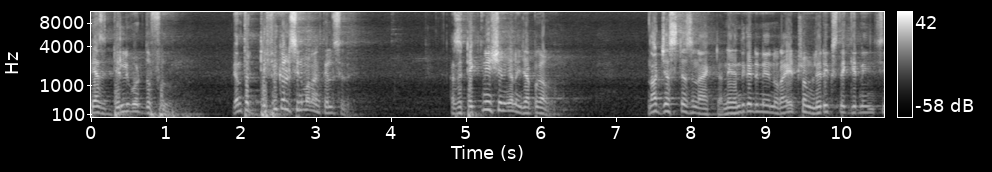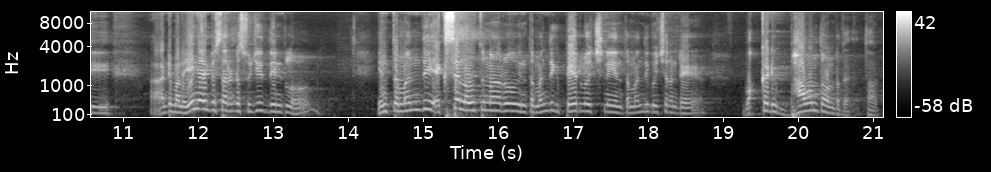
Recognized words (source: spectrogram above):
he has delivered the full ఎంత డిఫికల్ట్ సినిమా నాకు తెలిసింది. యాజ్ అ టెక్నీషియన్గా నేను చెప్పగలను. Not just as an actor నేను ఎందుకంటే నేను రైట్ ఫ్రమ్ లిరిక్స్ దగ్గర నుంచి అంటే మనం ఏం కనిపిస్తారంటే సుజీత్ దీంట్లో ఇంతమంది ఎక్సెల్ అవుతున్నారు ఇంతమందికి పేర్లు వచ్చినాయి ఇంతమందికి వచ్చారంటే ఒక్కడి భావంతో ఉంటుంది అది థాట్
